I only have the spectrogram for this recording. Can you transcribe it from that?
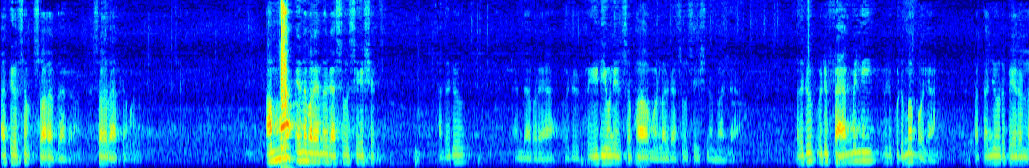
അത് തീർച്ചയായും സ്വാഗതാർഹമാണ് സ്വാഗതാർഹമാണ് അമ്മ എന്ന് പറയുന്ന ഒരു അസോസിയേഷൻ അതൊരു എന്താ പറയുക ഒരു ട്രേഡ് യൂണിയൻ സ്വഭാവമുള്ള ഒരു അസോസിയേഷൻ ഒന്നുമല്ല. അതൊരു ഒരു ഫാമിലി ഒരു കുടുംബം പോലെയാണ് പത്തഞ്ഞൂറ് പേരുള്ള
